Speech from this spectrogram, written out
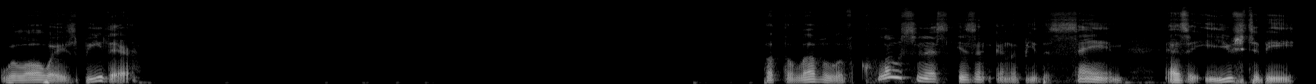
will always be there. But the level of closeness isn't going to be the same as it used to be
